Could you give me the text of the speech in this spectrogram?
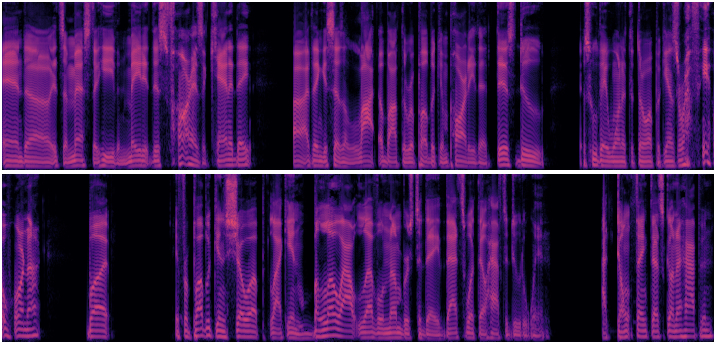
And uh, it's a mess that he even made it this far as a candidate. Uh, I think it says a lot about the Republican Party that this dude is who they wanted to throw up against Raphael Warnock. But if Republicans show up like in blowout level numbers today, that's what they'll have to do to win. I don't think that's going to happen.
